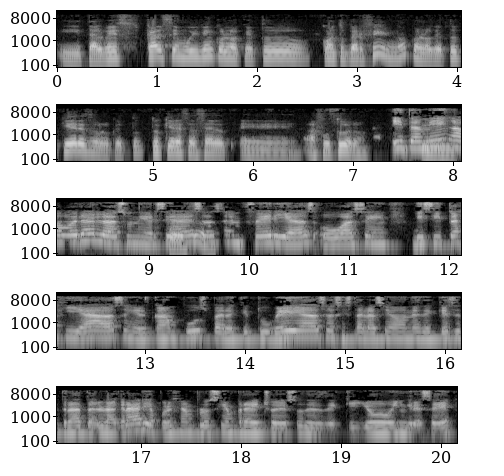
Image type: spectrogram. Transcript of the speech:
y tal vez calce muy bien con lo que tú, con tu perfil, ¿no? Con lo que tú quieres o lo que tú, tú quieres hacer eh, a futuro. Y también ahora las universidades hacen ferias o hacen visitas guiadas en el campus para que tú veas las instalaciones, de qué se trata. La agraria, por ejemplo, siempre ha hecho eso desde que yo ingresé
